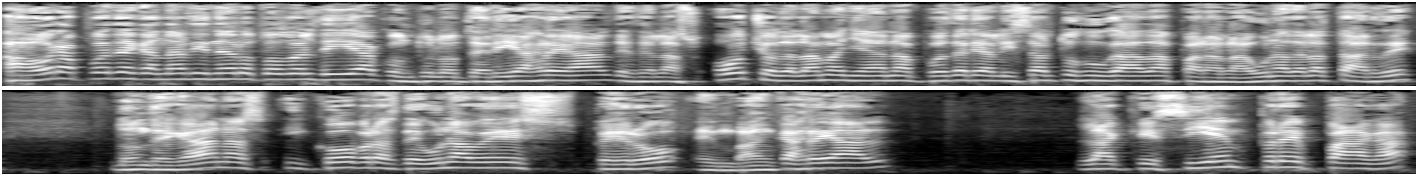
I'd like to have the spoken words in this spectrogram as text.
Ahora puedes ganar dinero todo el día con tu Lotería Real. Desde las 8 de la mañana puedes realizar tus jugadas para la 1 de la tarde, donde ganas y cobras de una vez, pero en Banca Real, la que siempre paga.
